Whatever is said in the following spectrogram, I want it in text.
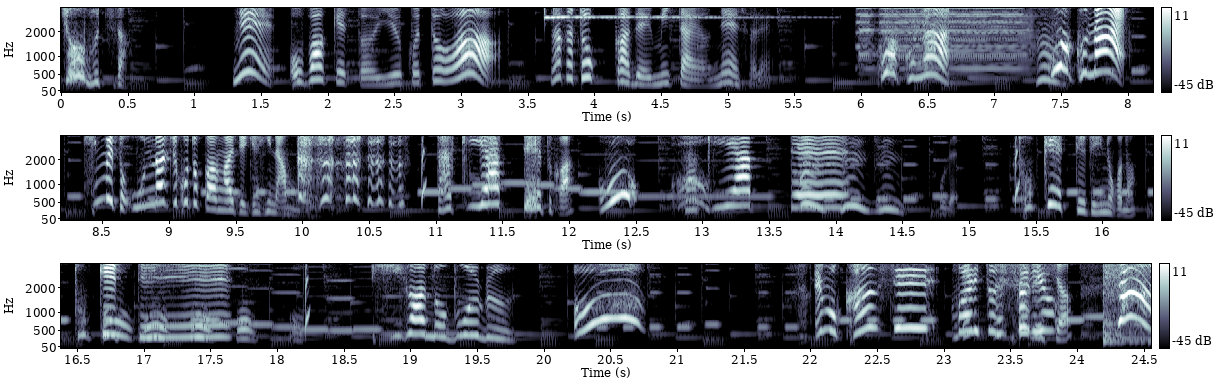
成仏だ。ねえお化けということはなんかどっかで見たよねそれ。怖くない、うん。怖くない。姫と同じこと考えていけひなもん。抱き合ってとか。抱き合って、うんうん溶けてでいいのかな？溶けて。おおおお日が昇る。えもう完成割としてるよ。嘘でしょさあ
